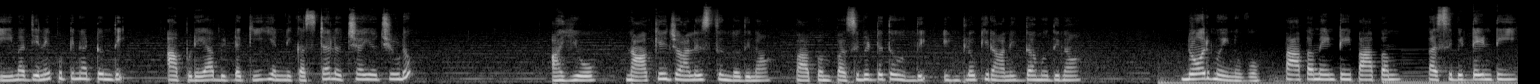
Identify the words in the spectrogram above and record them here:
ఈ మధ్యనే పుట్టినట్టుంది. అప్పుడే ఆ బిడ్డకి ఎన్ని కష్టాలు వచ్చాయో చూడు. అయ్యో నాకే జాలేస్తుందొదినా పాపం పసిబిడ్డతో ఉంది. ఇంట్లోకి రానిద్దామొదినా నోర్ముయ్ నువ్వు. పాపమేంటి పాపం? పసిబిడ్డేంటి?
